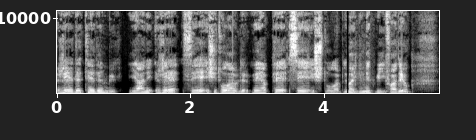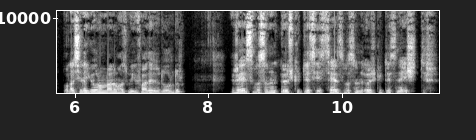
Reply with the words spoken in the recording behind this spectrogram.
R de T'den büyük. Yani R S'ye eşit olabilir veya P S'ye eşit olabilir. İlgili net bir ifade yok. Dolayısıyla yorumlanamaz bu ifade de doğrudur. R sıvısının öz kütlesi S sıvısının öz kütlesine eşittir.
